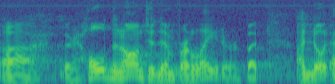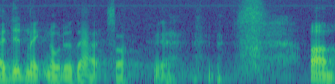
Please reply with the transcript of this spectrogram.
uh, they're holding on to them for later. But I, I did make note of that. So, yeah. um,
